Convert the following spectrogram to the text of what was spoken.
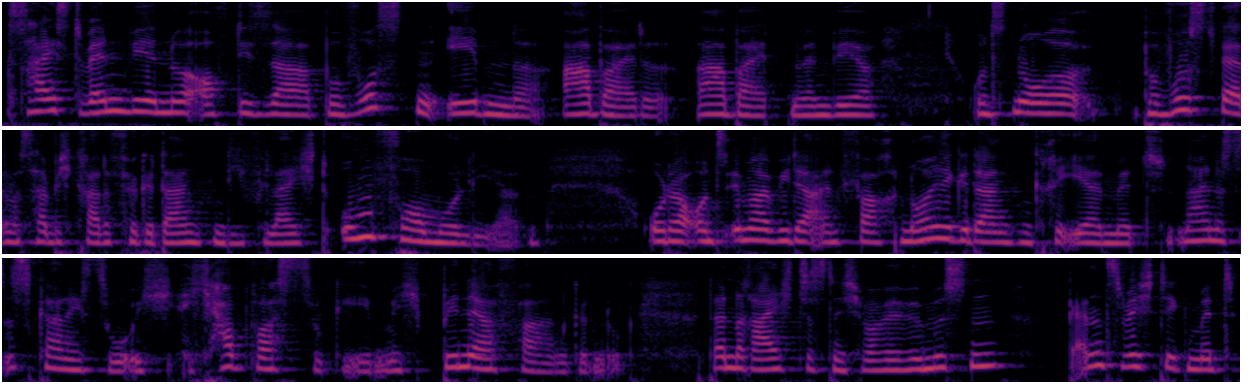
Das heißt, wenn wir nur auf dieser bewussten Ebene arbeite, arbeiten, wenn wir uns nur bewusst werden, was habe ich gerade für Gedanken, die vielleicht umformulieren oder uns immer wieder einfach neue Gedanken kreieren mit, nein, es ist gar nicht so, ich, ich habe was zu geben, ich bin erfahren genug, dann reicht es nicht, weil wir müssen ganz wichtig mit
